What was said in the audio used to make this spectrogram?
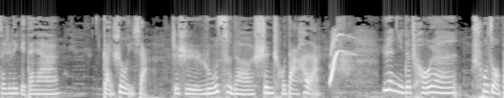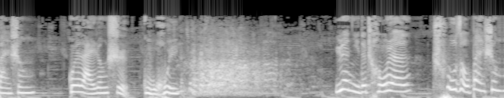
在这里给大家感受一下，这是如此的深仇大恨啊！愿你的仇人出走半生，归来仍是骨灰。愿你的仇人出走半生，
